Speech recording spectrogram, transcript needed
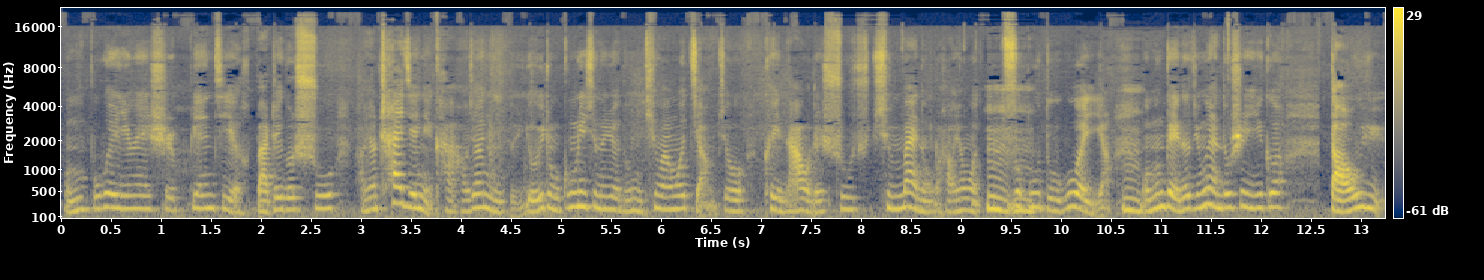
我们不会因为是编辑把这个书好像拆解你看，好像你有一种功利性的阅读，你听完我讲就可以拿我这书去卖弄了，好像我似乎读过一样。嗯我们给的永远都是一个。岛屿，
